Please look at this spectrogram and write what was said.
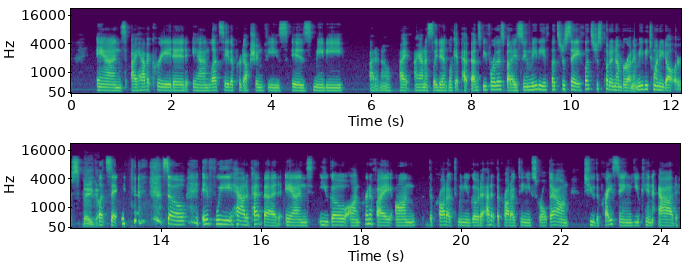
and I have it created. And let's say the production fees is maybe I don't know. I, I honestly didn't look at pet beds before this, but I assume maybe let's just say let's just put a number on it, maybe twenty dollars. There you go. Let's say. so if we had a pet bed and you go on Printify on the product when you go to edit the product and you scroll down to the pricing, you can add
